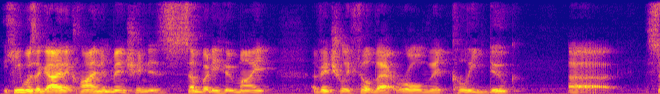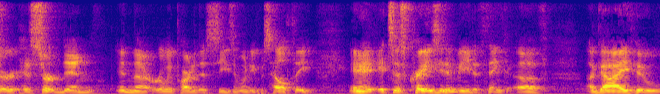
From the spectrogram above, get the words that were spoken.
he was a guy that Klieman mentioned as somebody who might eventually fill that role that Khalid Duke ser- has served in in the early part of this season when he was healthy. And it, it's just crazy to me to think of a guy who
